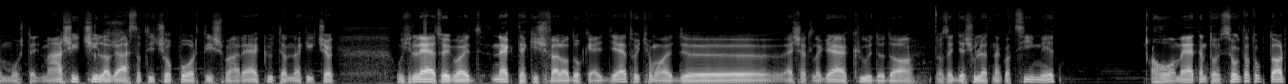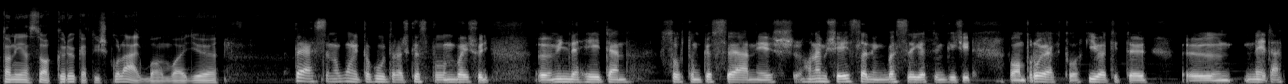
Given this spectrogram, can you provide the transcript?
most egy másik csillagászati csoport is, már elküldtem nekik, csak Úgyhogy lehet, hogy majd nektek is feladok egyet, hogyha majd ö, esetleg elküldöd a, az Egyesületnek a címét, ahova mehet, nem tudom, hogy szoktatok tartani ilyen szakköröket iskolákban, vagy... Ö, Persze, meg van itt a kulturális központban is, hogy ö, minden héten szoktunk összejárni, és ha nem is észlelünk, beszélgetünk kicsit, van projektor, kivetítő, né, tehát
